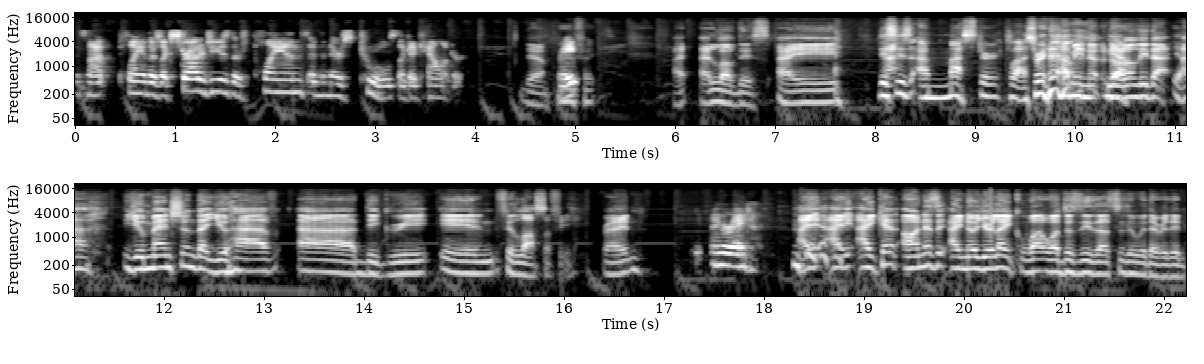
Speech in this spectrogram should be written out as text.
it's not plan there's like strategies, there's plans and then there's tools like a calendar. Yeah. right? Perfect. I, I love this. I This is a master class right now. I mean, no, not Yeah. only that, Yeah. uh, you mentioned that you have a degree in philosophy, right? Right. I, I, I can honestly, I know you're like, what, what does this have to do with everything?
